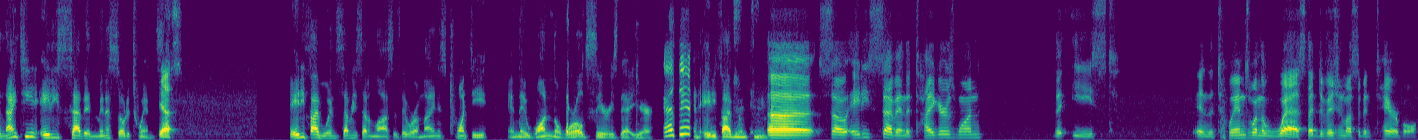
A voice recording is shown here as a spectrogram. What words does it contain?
The 1987 Minnesota Twins. Yes. 85 wins, 77 losses. They were a minus 20, and they won the World Series that year. God damn. An 85 win team. Uh, so '87, the Tigers won the East, and the Twins won the West. That division must have been terrible.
